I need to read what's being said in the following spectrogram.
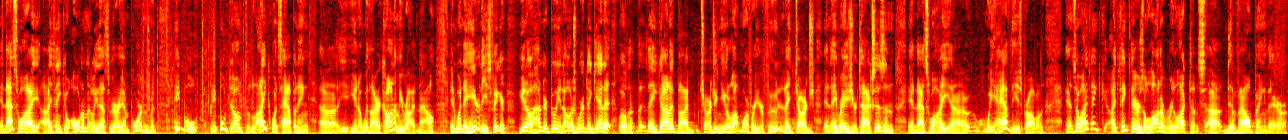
and that's why I think ultimately that's very important. But people people don't like what's happening, uh, you, you, know, with our economy right now. And when they hear these figures, you know, hundred billion dollars, where'd they get it? Well, they got it by charging you a lot more for your food, and they charge and they raise your taxes, and and that's why uh, we have these problems. And so I think I think there's a lot of reluctance uh, developing there,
